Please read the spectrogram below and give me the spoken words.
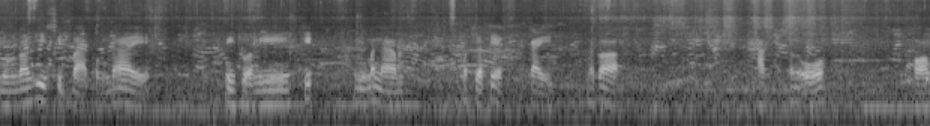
หนึ่งร้อยยี่สิบบาทผมได้ มีถั่วมีพริกมีมะนาวมะเขือเทศไก่ แล้วก็ผักตั้งโอ หอม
